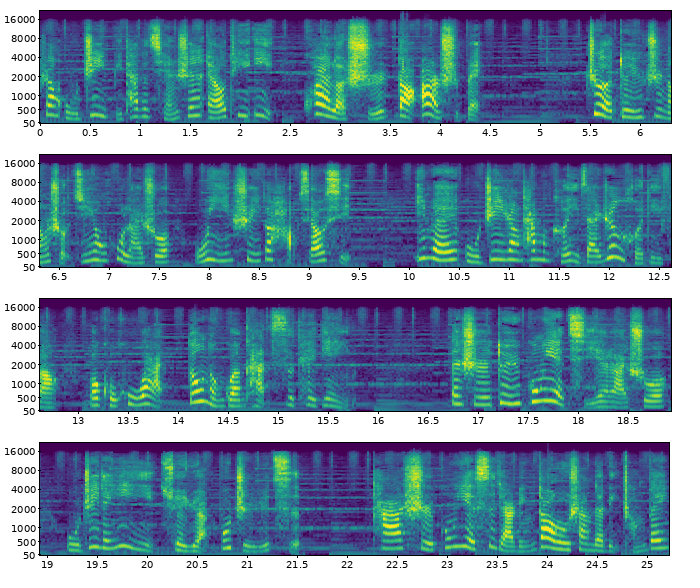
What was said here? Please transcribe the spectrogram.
让 5G 比它的前身 LTE 快了10到20倍。这对于智能手机用户来说，无疑是一个好消息。因为 5G 让他们可以在任何地方，包括户外，都能观看 4K 电影。但是对于工业企业来说，5G 的意义却远不止于此。它是工业4.0道路上的里程碑。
